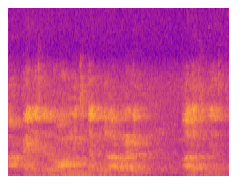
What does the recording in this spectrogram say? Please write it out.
డాక్టర్ ఏం చేస్తారు లాంగ్ నుంచి తగ్గుతూ రావాలని ఆలోచన చేస్తారు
